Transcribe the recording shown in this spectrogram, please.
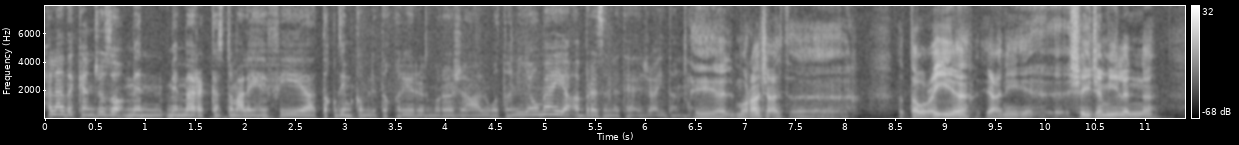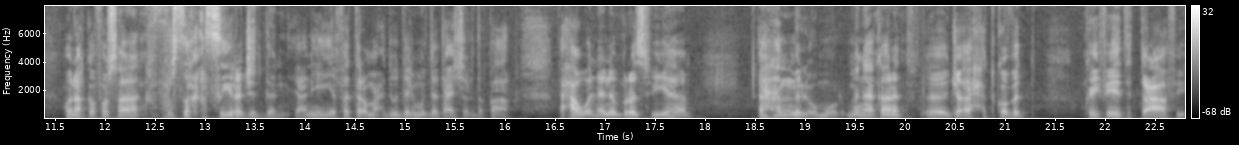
هل هذا كان جزء من مما ركزتم عليه في تقديمكم لتقرير المراجعة الوطنية وما هي أبرز النتائج أيضا؟ هي المراجعة الطوعية يعني شيء جميل أن هناك فرصة فرصة قصيرة جدا. يعني هي فترة محدودة لمدة عشر دقائق. فحاولنا نبرز فيها أهم الأمور. منها كانت جائحة كوفيد. وكيفية التعافي.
